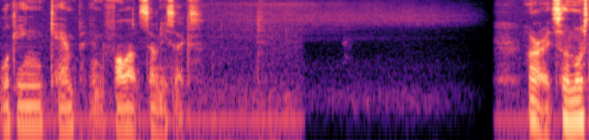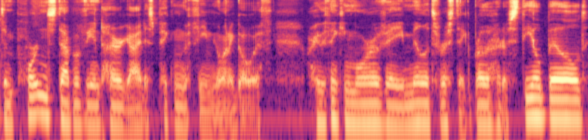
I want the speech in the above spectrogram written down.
looking camp in Fallout 76. Alright, so the most important step of the entire guide is picking the theme you want to go with. Are you thinking more of a militaristic Brotherhood of Steel build,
